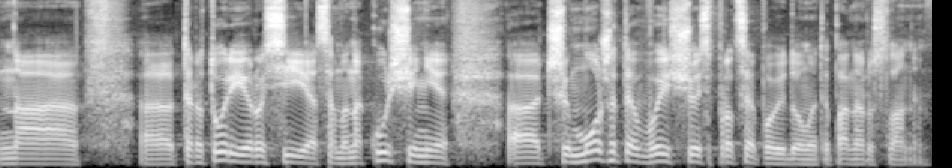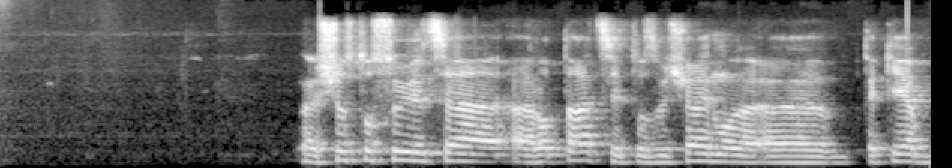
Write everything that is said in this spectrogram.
на е, території Росії, а саме на Курщині? Е, Чи можете ви щось про це повідомити, пане Руслане? Е, Що стосується ротації, то звичайно е, таке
